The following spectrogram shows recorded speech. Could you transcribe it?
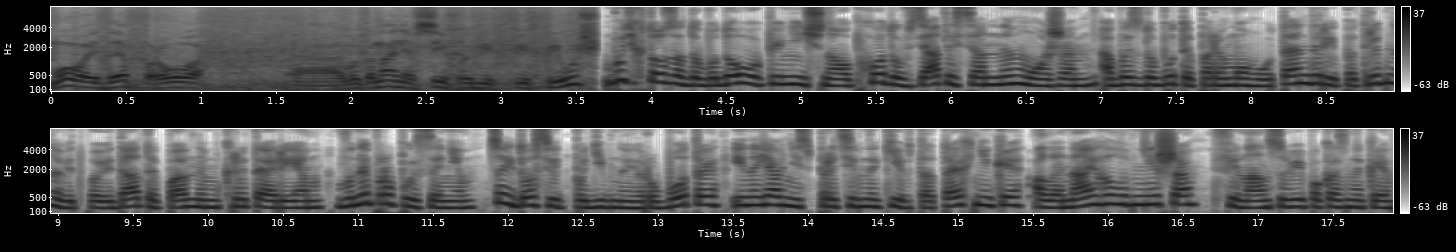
Мова йде про е, виконання всіх робіт під ключ. Будь-хто за добудову північного обходу взятися не може. Аби здобути перемогу у тендері, потрібно відповідати певним критеріям. Вони прописані: це й досвід подібної роботи, і наявність працівників та техніки, але найголовніше фінансові показники.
